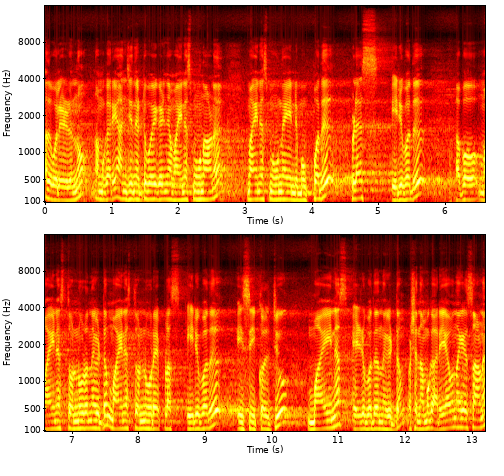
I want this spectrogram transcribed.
അതുപോലെ എഴുതുന്നു നമുക്കറിയാം അഞ്ചിൽ നെട്ട് പോയി കഴിഞ്ഞാൽ മൈനസ് മൂന്നാണ്. മൈനസ് മൂന്ന് ഇന്റു മുപ്പത് പ്ലസ് ഇരുപത്. അപ്പോൾ മൈനസ് തൊണ്ണൂറെന്ന് കിട്ടും. മൈനസ് തൊണ്ണൂറ് പ്ലസ് ഇരുപത് ഈസ് ഈക്വൽ ടു മൈനസ് എഴുപത് എന്ന് കിട്ടും. പക്ഷെ നമുക്ക് അറിയാവുന്ന കേസാണ്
